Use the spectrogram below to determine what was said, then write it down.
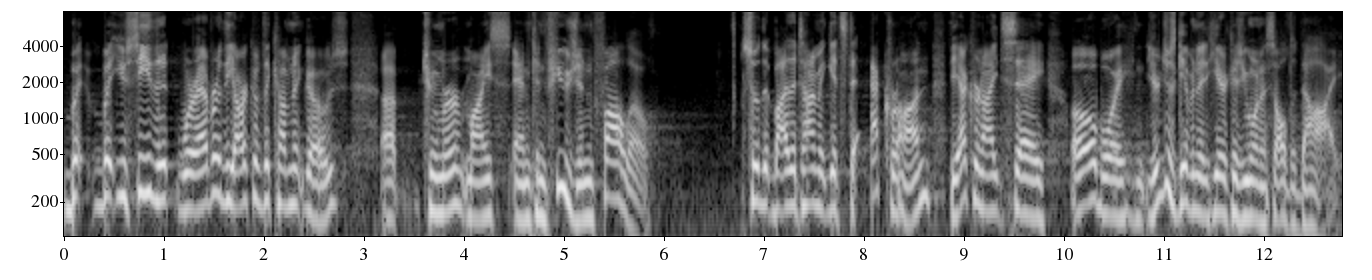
but, but you see that wherever the Ark of the Covenant goes, uh, tumor, mice, and confusion follow. So that by the time it gets to Ekron, the Ekronites say, Oh boy, you're just giving it here because you want us all to die.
